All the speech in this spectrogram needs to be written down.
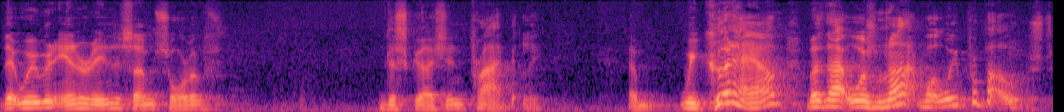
that we would enter into some sort of discussion privately. Uh, we could have, but that was not what we proposed.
